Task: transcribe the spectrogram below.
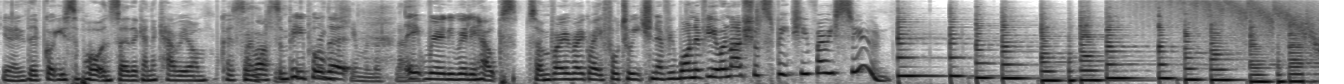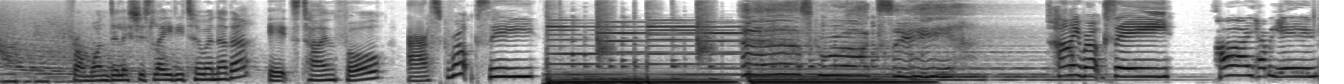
you know they've got your support, and so they're going to carry on because there Thank are you. some people Thank that you, it really really helps. So I'm very very grateful to each and every one of you, and I shall speak to you very soon. From one delicious lady to another, it's time for Ask Roxy. Ask Roxy. Hi, Roxy. Hi, how are you?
